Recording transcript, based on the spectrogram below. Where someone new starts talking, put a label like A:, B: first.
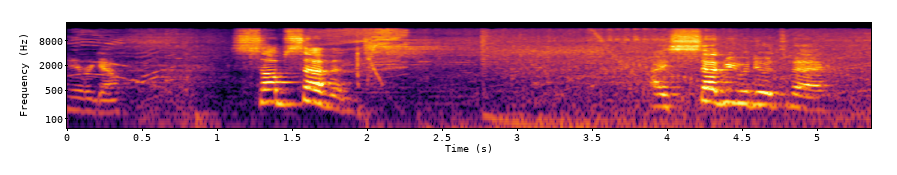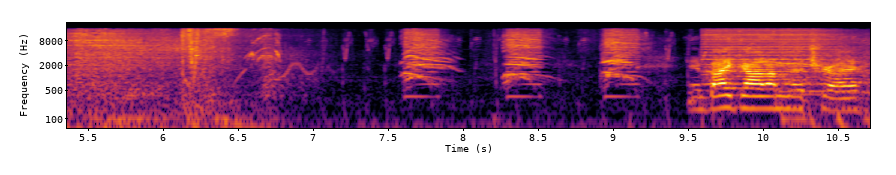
A: Here we go. Sub 7. I said we would do it today. And by God, I'm going to try.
